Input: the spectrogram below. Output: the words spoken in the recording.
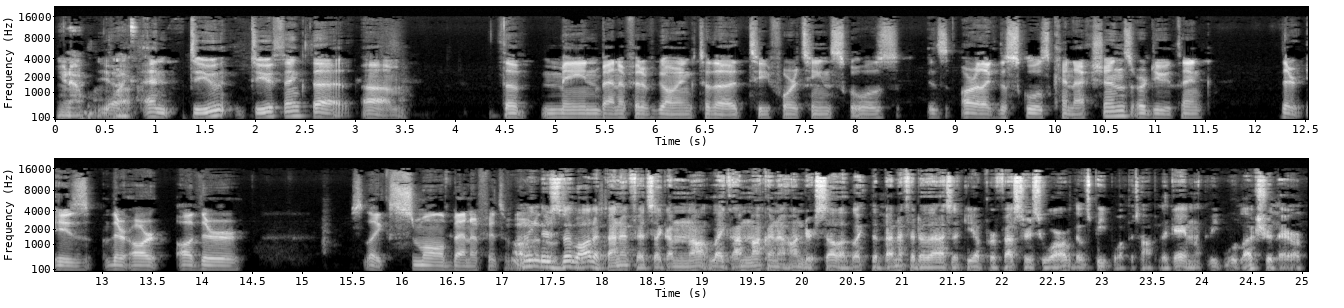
you know? Yeah. Like, and do you do you think that um, the main benefit of going to the T fourteen schools is are like the school's connections, or do you think there is there are other like small benefits of I mean, there's a lot of benefits. Like, I'm not like I'm not going to undersell it. Like, the benefit of that is like you have professors who are those people at the top of the game. Like, the people who lecture there are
